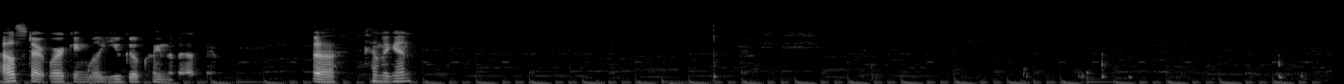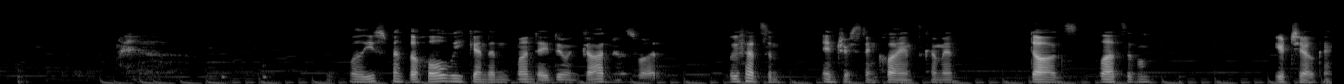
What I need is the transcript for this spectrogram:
I'll start working while you go clean the bathroom. Uh, come again? Well, you spent the whole weekend and Monday doing God knows what. We've had some interesting clients come in. Dogs, lots of them. You're joking.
